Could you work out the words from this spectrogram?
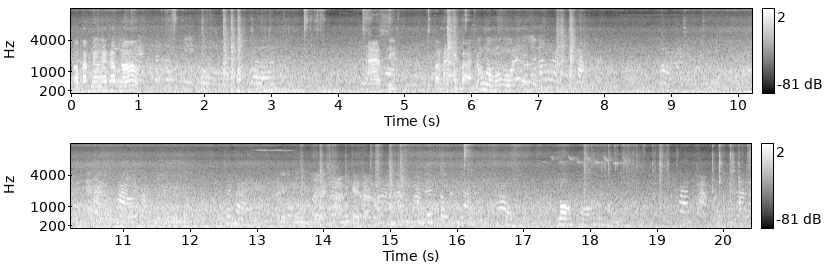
เอาแป๊บนึงนะครับน้องห้าสิบตอนห้าสิบบาท น้องนมของหนูได้เลยใช่ไหมอันนี้ของหนูใช่ไหมอ่าโอเคจ้าลูกมันได้เติมพลังกินข้าวลองท้องไปหน่อย ถ้าถามว่าคืออะไร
